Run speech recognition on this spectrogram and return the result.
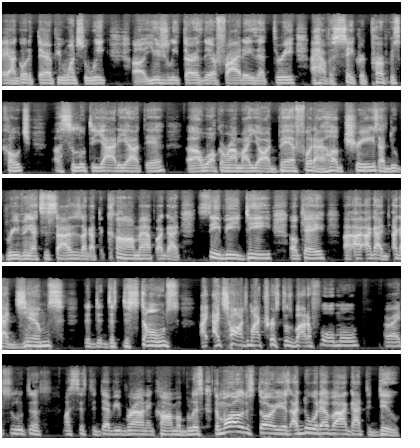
Okay. I go to therapy once a week, uh, usually Thursday or Fridays at three. I have a sacred purpose coach. Uh, salute to Yachty out there. Uh, I walk around my yard barefoot. I hug trees. I do breathing exercises. I got the Calm app. I got CBD. Okay. I, I got, I got gems, the, the, the stones. I, I charge my crystals by the full moon. All right. Salute to my sister Debbie Brown and Karma Bliss. The moral of the story is I do whatever I got to do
